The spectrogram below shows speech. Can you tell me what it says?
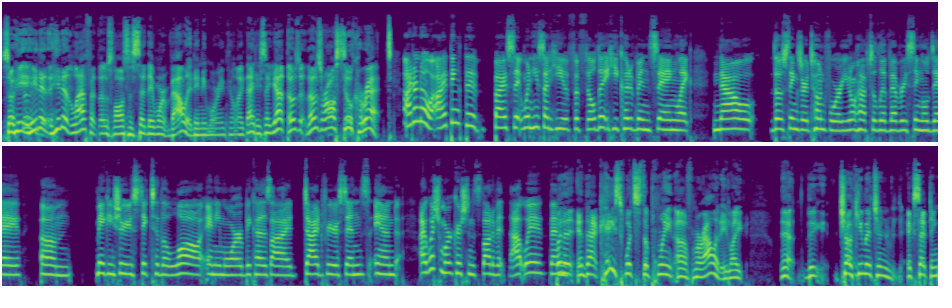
So he, he didn't he didn't laugh at those laws and said they weren't valid anymore or anything like that. He said, "Yeah, those are- those are all still correct." I don't know. I think that by say, when he said he fulfilled it, he could have been saying like, now those things are atoned for. You don't have to live every single day um, making sure you stick to the law anymore because I died for your sins. And I wish more Christians thought of it that way. Then But in, in that case, what's the point of morality? Like, yeah, the Chuck, you mentioned accepting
